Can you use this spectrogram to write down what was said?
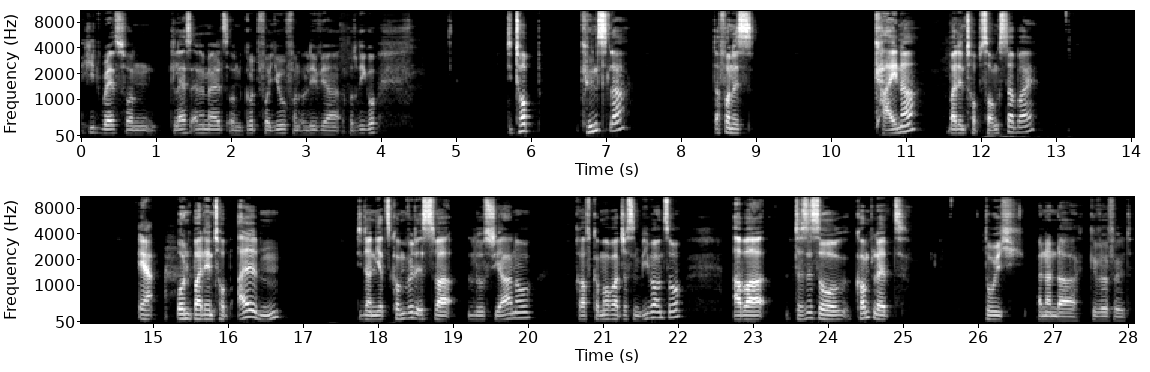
Heat Waves von Glass Animals und Good for You von Olivia Rodrigo. Die Top-Künstler, davon ist keiner bei den Top-Songs dabei. Ja. Und bei den Top-Alben, die dann jetzt kommen würde, ist zwar Luciano, Raf Camora, Justin Bieber und so, aber das ist so komplett durcheinander gewürfelt.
